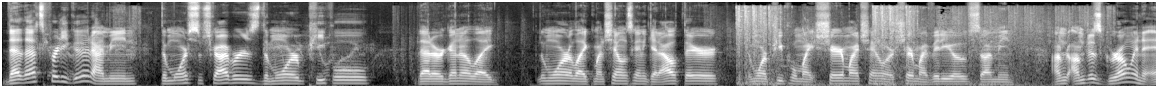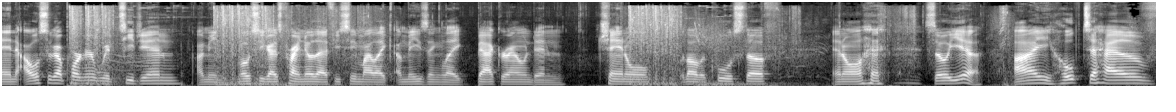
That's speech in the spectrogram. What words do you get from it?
that that's pretty good. I mean, the more subscribers, the more people that are gonna like, the more like my channel is gonna get out there. The more people might share my channel or share my videos. So I mean, I'm I'm just growing, and I also got partnered with TGN. I mean, most of you guys probably know that if you see my like amazing like background and channel with all the cool stuff and all. so yeah, I hope to have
